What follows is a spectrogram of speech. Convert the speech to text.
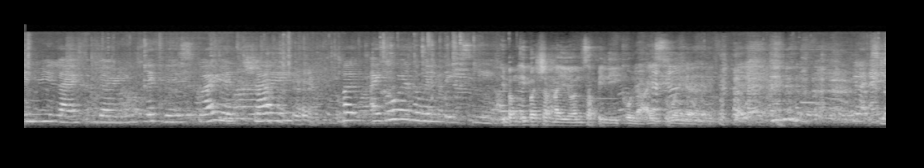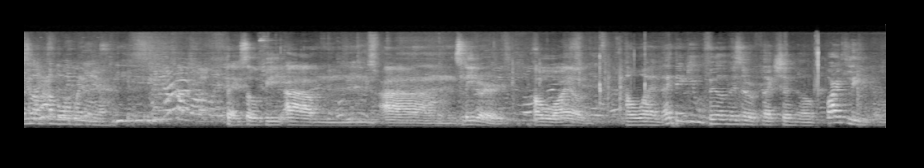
in real life, I'm very like this, quiet, shy. But I go where the wind takes me. Ibang-iba siya ngayon sa pelikula, I swear. Yeah, I Sino ang kamomal niya? Thanks, Sophie. Um, um, Slater, how wild? How wild. I think yung film is a reflection of partly of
